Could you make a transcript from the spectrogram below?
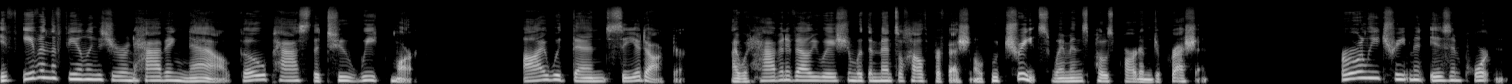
if even the feelings you're having now go past the two week mark, I would then see a doctor. I would have an evaluation with a mental health professional who treats women's postpartum depression. Early treatment is important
